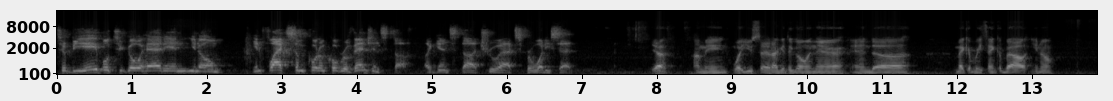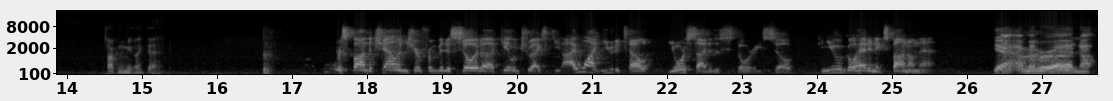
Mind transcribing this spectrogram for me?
to be able to go ahead and you know inflict some quote unquote revenge and stuff against uh, Truax for what he said. Yeah, I mean what you said. I get to go in there and uh, make him rethink about you know talking to me like that. Respond the challenger from Minnesota, Caleb Truax. I want you to tell your side of the story. So can you go ahead and expound on that? Yeah, I remember. Uh, not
